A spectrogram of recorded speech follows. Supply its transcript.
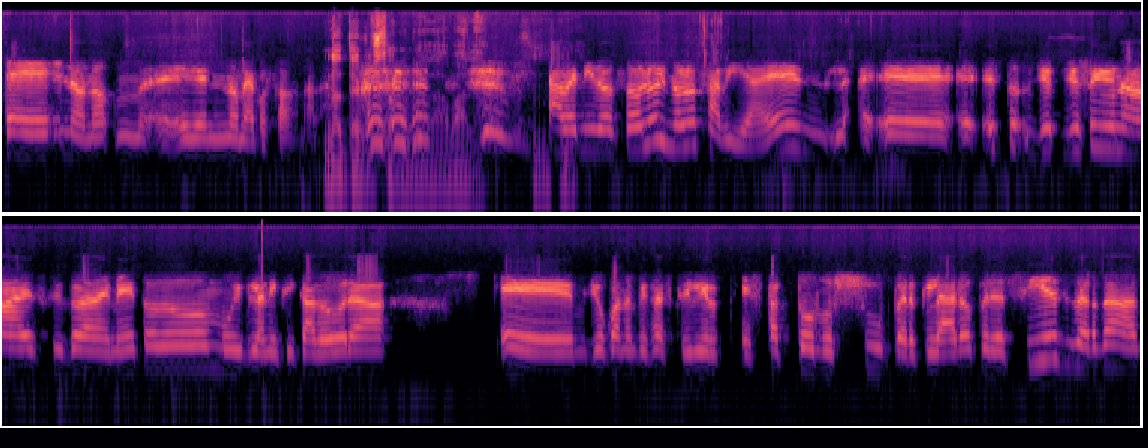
Eh, no, no, mm, eh, no me ha costado nada. No te ha costado nada, vale. ha venido solo y no lo sabía, ¿eh? eh esto, yo, yo, soy una escritora de método, muy planificadora. yo cuando empiezo a escribir está todo súper claro, pero sí es verdad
